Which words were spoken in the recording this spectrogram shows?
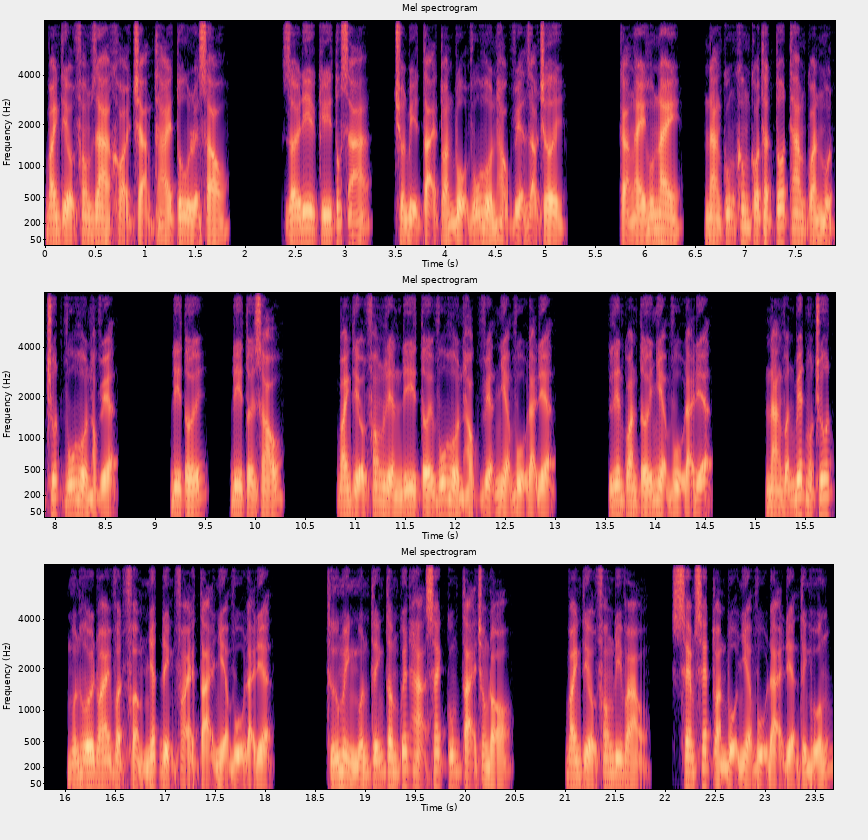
banh tiểu phong ra khỏi trạng thái tu luyện sau. Rời đi ký túc xá, chuẩn bị tại toàn bộ vũ hồn học viện dạo chơi. Cả ngày hôm nay, nàng cũng không có thật tốt tham quan một chút vũ hồn học viện. Đi tới đi tới sáu. Banh tiểu phong liền đi tới vũ hồn học viện nhiệm vụ đại điện. Liên quan tới nhiệm vụ đại điện, nàng vẫn biết một chút, muốn hối đoái vật phẩm nhất định phải tại nhiệm vụ đại điện. Thứ mình muốn tính tâm quyết hạ sách cũng tại trong đó. Banh tiểu phong đi vào, xem xét toàn bộ nhiệm vụ đại điện tình huống.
